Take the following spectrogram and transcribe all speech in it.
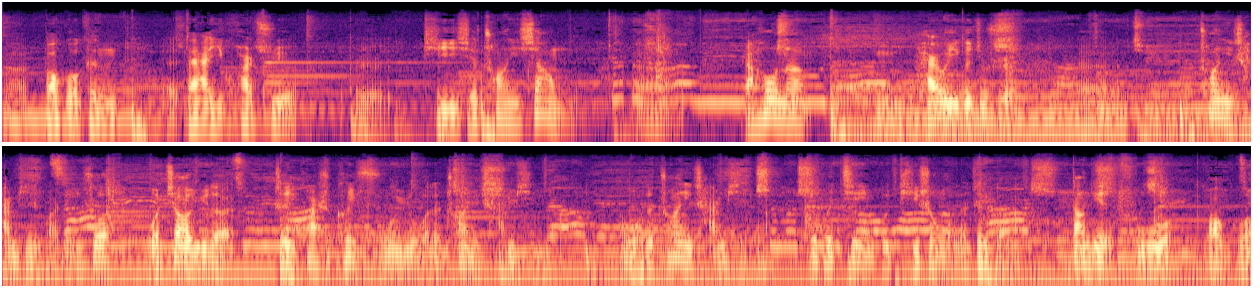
呃，包括跟呃大家一块儿去，呃，提一些创意项目，呃，然后呢，嗯，还有一个就是，创意产品这块，等于说我教育的这一块是可以服务于我的创意产品的，我的创意产品呢就会进一步提升我的这个当地的服务，包括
